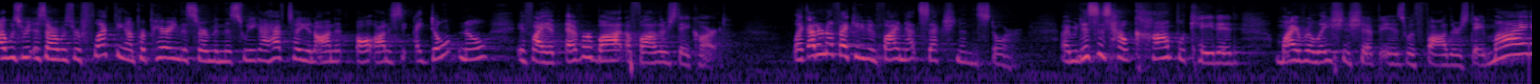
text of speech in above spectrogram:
I, was, as I was reflecting on preparing the sermon this week, I have to tell you in on, all honesty, I don't know if I have ever bought a Father's Day card. Like, I don't know if I can even find that section in the store. I mean, this is how complicated my relationship is with Father's Day. My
